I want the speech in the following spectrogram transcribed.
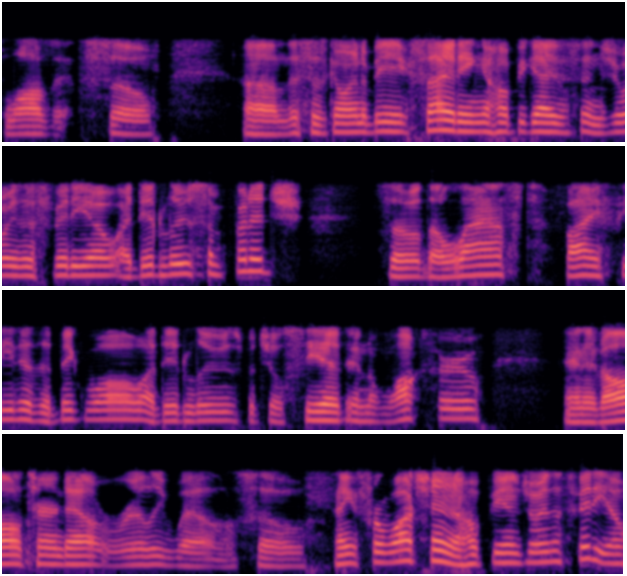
closet. So um, this is going to be exciting. I hope you guys enjoy this video. I did lose some footage. So the last five feet of the big wall I did lose, but you'll see it in the walkthrough. And it all turned out really well. So thanks for watching. I hope you enjoy this video.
